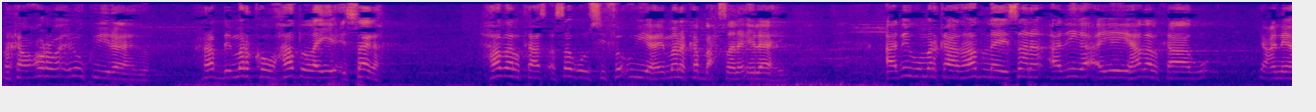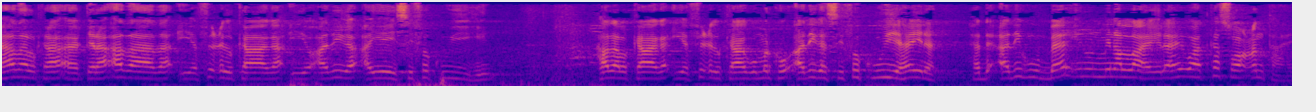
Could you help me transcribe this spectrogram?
marka wuxuu rabaa inuu ku yidhaahdo rabbi marku hadlayo isaga hadalkaas isaguu sifo u yahay mana ka baxsana ilaahay. Adigu markaad hadlaysana adiga ayay hadalkaagu yacnii hadalka qiraa'adaada iyo ficilkaaga iyo adiga ayay sifo kuu yihiin. Hadalkaaga iyo ficilkaagu markuu adiga sifo kuu yahayna hadde adigu baa-inun min allahi ilaahay waad ka soocan tahay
